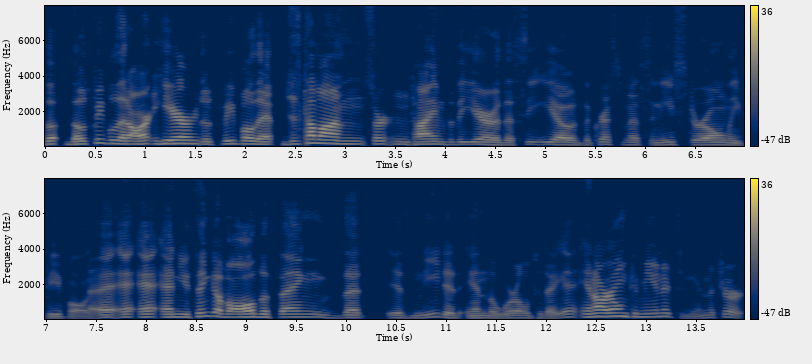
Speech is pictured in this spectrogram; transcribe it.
th- those people that aren't here, those people that just come on certain times of the year, the CEOs, the Christmas and Easter only people, a- a- and you think of all the things that is needed in the world today, in, in our own community, in the church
